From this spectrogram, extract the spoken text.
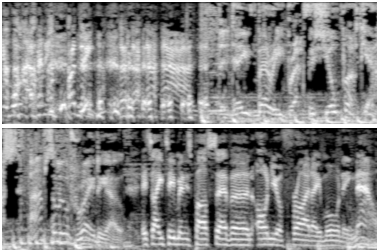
You won't have any pudding. The Dave Berry Breakfast Show Podcast. Absolute Radio. It's 18 minutes past seven on your Friday morning. Now,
